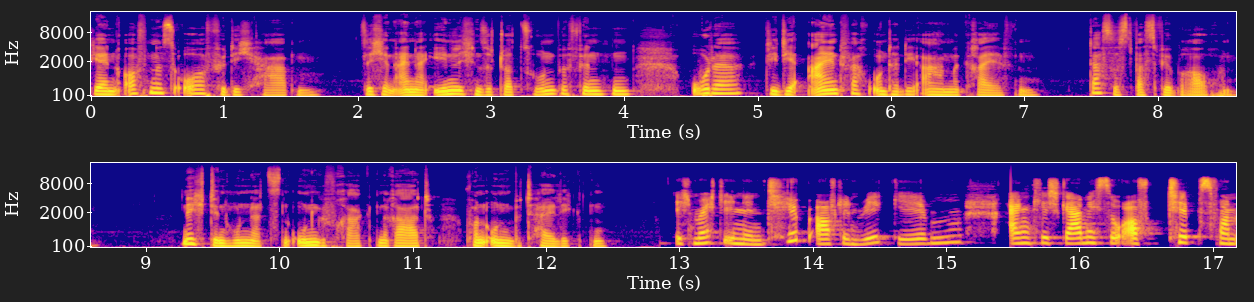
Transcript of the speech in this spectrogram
die ein offenes Ohr für dich haben, sich in einer ähnlichen Situation befinden oder die dir einfach unter die Arme greifen. Das ist, was wir brauchen nicht den hundertsten ungefragten Rat von Unbeteiligten. Ich möchte Ihnen den Tipp auf den Weg geben, eigentlich gar nicht so auf Tipps von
